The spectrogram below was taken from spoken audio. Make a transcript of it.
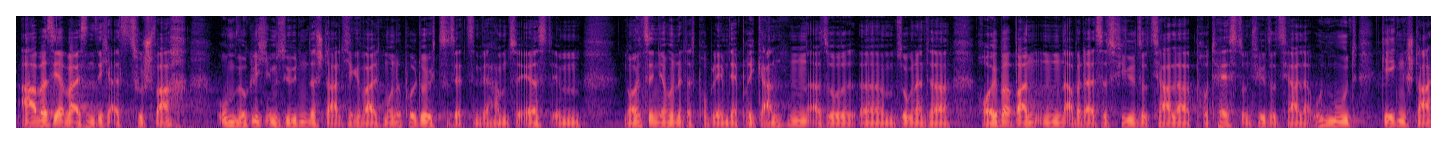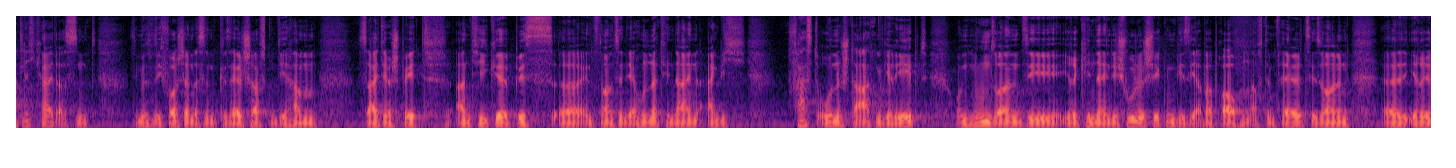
aber sie erweisen sich als zu schwach, um wirklich im Süden das staatliche Gewaltmonopol durchzusetzen. Wir haben zuerst im 19. Jahrhundert das Problem der Briganten, also ähm, sogenannter Räuberbanden, aber da ist es viel sozialer Protest und viel sozialer Unmut gegen Staatlichkeit. Das sind Sie müssen sich vorstellen, das sind Gesellschaften, die haben seit der Spätantike bis äh, ins 19. Jahrhundert hinein eigentlich fast ohne Staaten gelebt und nun sollen sie ihre Kinder in die Schule schicken, die sie aber brauchen auf dem Feld. Sie sollen äh, ihre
